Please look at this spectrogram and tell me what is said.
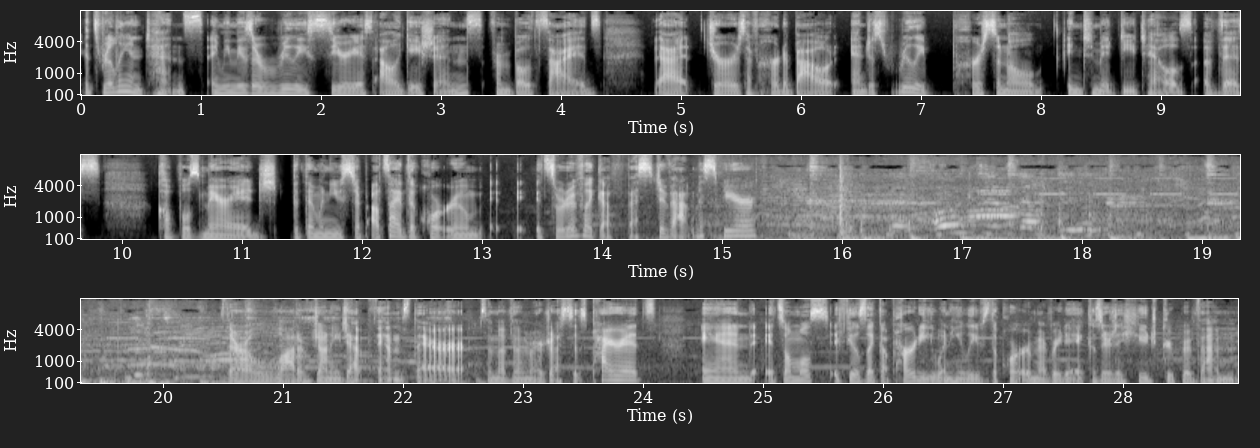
it's really intense. I mean, these are really serious allegations from both sides that jurors have heard about and just really personal, intimate details of this couple's marriage. But then when you step outside the courtroom, it's sort of like a festive atmosphere. There are a lot of Johnny Depp fans there. Some of them are dressed as pirates. And it's almost, it feels like a party when he leaves the courtroom every day because there's a huge group of them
